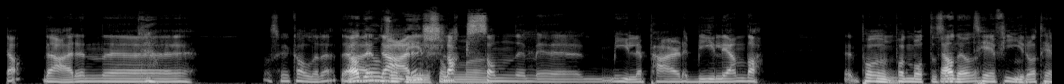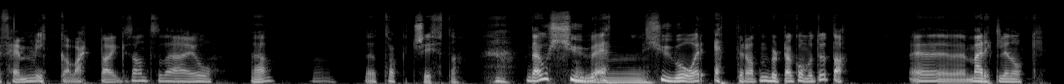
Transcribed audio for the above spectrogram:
ja, det er en eh, Hva skal vi kalle det? Det er, Ja, det er en det sånn er en bil som, eh, sånn eh, milepælbil igjen, da. På, Mm. på en måte som det. T4 og T5 ikke har vært, da, ikke sant. Så det er jo Ja. Det er taktskifte. Det er jo 20, et, Mm. 20 år etter at den burde ha kommet ut, da. Eh, merkelig nok.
